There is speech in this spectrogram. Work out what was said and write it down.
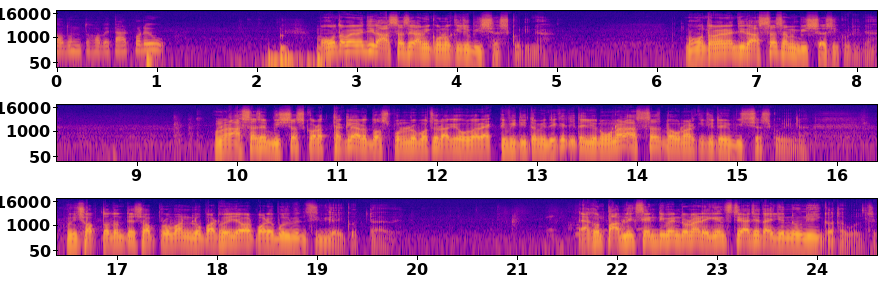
তদন্ত হবে তারপরেও মমতা ব্যানার্জির আশ্বাসে আমি কোনো কিছু বিশ্বাস করি না। মমতা ব্যানার্জির আশ্বাস আমি বিশ্বাসই করি না। ওনার আশ্বাসে বিশ্বাস করার থাকলে আরও দশ পনেরো বছর আগে ওনার অ্যাক্টিভিটি তো আমি দেখেছি তাই জন্য ওনার আশ্বাস বা ওনার কিছুতে আমি বিশ্বাস করি না। উনি সব তদন্তে সব প্রমাণ লোপাট হয়ে যাওয়ার পরে বলবেন সিবিআই করতে হবে। এখন পাবলিক সেন্টিমেন্ট ওনার এগেনস্টে আছে তাই জন্য উনি এই কথা বলছেন।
